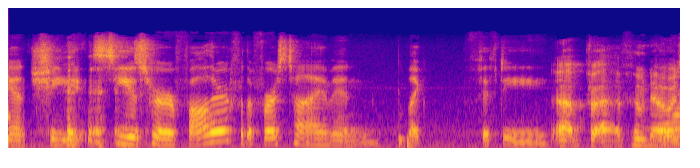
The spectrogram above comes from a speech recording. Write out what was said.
and she sees her father for the first time in like 50 Uh, uh, who knows?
